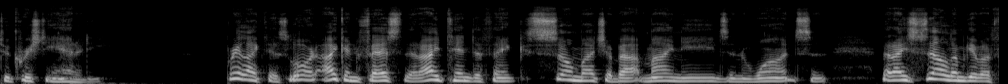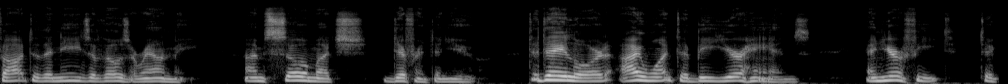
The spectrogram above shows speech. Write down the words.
to Christianity. Pray like this Lord, I confess that I tend to think so much about my needs and wants and that I seldom give a thought to the needs of those around me. I'm so much different than you. Today, Lord, I want to be your hands and your feet to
